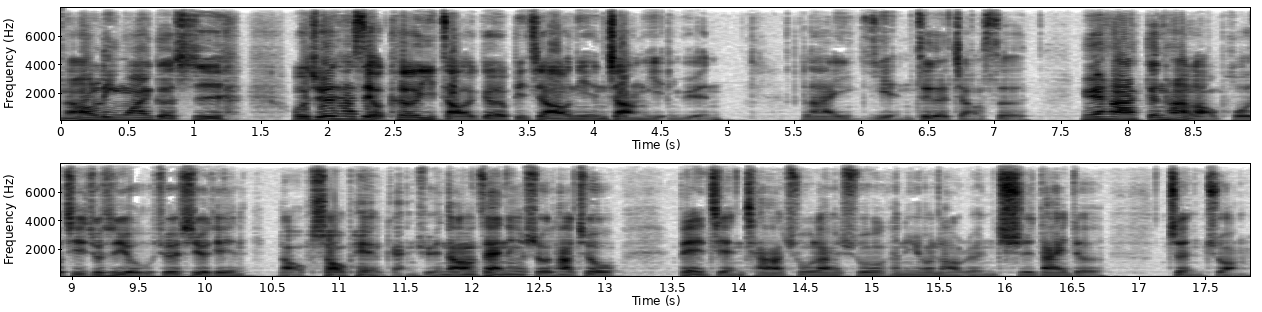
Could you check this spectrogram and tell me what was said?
然后另外一个是，我觉得他是有刻意找一个比较年长演员来演这个角色，因为他跟他的老婆其实就是有，我觉得是有点老少配的感觉。然后在那个时候，他就被检查出来说可能有老人痴呆的症状，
